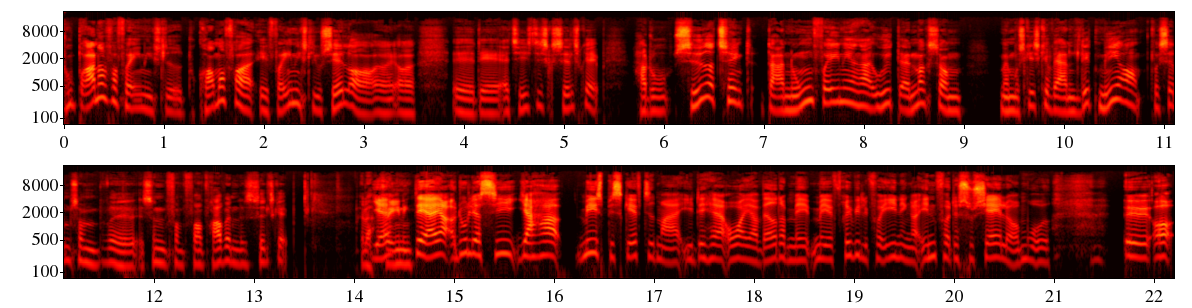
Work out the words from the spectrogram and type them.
du brænder for foreningslivet. Du kommer fra et foreningsliv selv og, og, og øh, det ateistiske selskab. Har du siddet og tænkt, der er nogle foreninger ude i Danmark, som man måske skal være lidt mere om, for eksempel som øh, sådan fra, fra fraværende selskab? Eller ja, forening. det er jeg. Og nu vil jeg sige, jeg har mest beskæftiget mig i det her år, jeg har været der med, med frivillige foreninger inden for det sociale område. Øh, og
